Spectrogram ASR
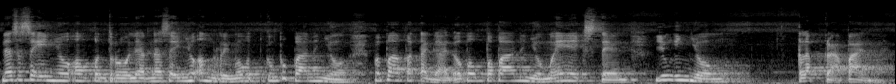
Nasa sa inyo ang controller, nasa inyo ang remote kung paano nyo mapapatagal o paano nyo mai-extend yung inyong klap-klapan.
